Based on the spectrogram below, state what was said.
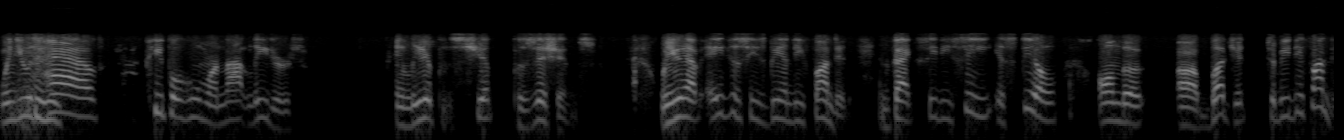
when you mm-hmm. have people whom are not leaders in leadership positions, when you have agencies being defunded, in fact, CDC is still on the uh, budget to be defunded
